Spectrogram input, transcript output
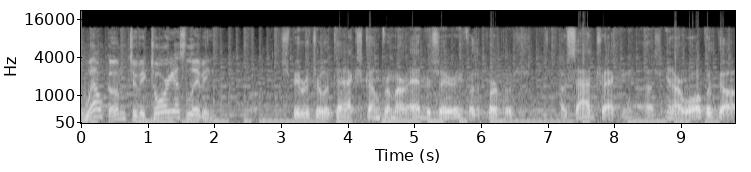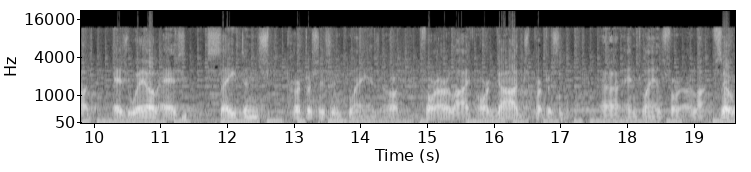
Welcome to Victorious Living. Spiritual attacks come from our adversary for the purpose of sidetracking us in our walk with God, as well as Satan's purposes and plans for our life, or God's purposes uh, and plans for our life. So,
